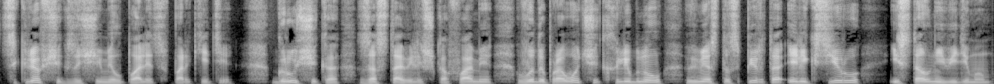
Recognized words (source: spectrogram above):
Циклевщик защемил палец в паркете, грузчика заставили шкафами, водопроводчик хлебнул вместо спирта эликсиру и стал невидимым.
